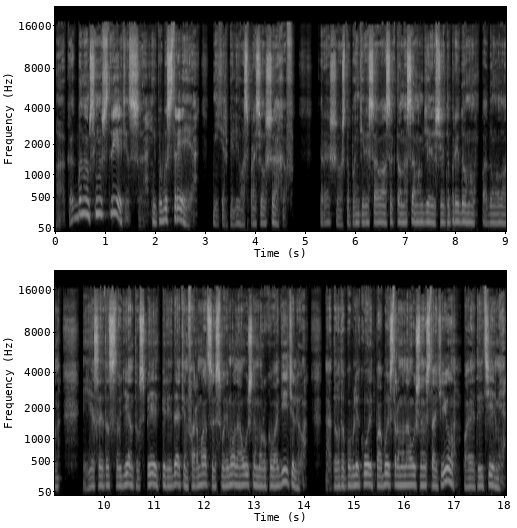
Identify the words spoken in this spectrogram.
«А как бы нам с ним встретиться? И побыстрее?» — нетерпеливо спросил Шахов. «Хорошо, что поинтересовался, кто на самом деле все это придумал», — подумал он. «Если этот студент успеет передать информацию своему научному руководителю, а тот опубликует по-быстрому научную статью по этой теме,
